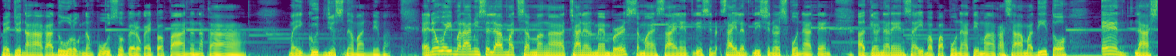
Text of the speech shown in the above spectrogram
Medyo nakakadurog ng puso pero kahit pa paano naka may good news naman, di ba? Anyway, maraming salamat sa mga channel members, sa mga silent, listen, silent listeners po natin at ganoon na rin sa iba pa po natin mga kasama dito. And last,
